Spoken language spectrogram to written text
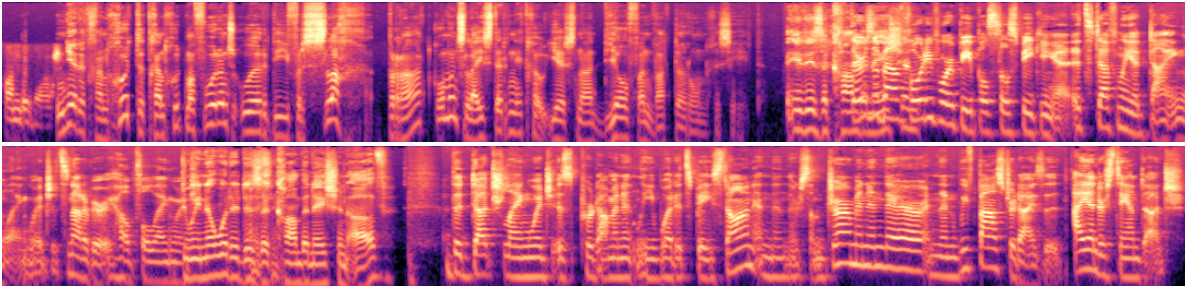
Gaan dit daar? Nee, dit gaan goed. Dit gaan goed, maar voor ons oor die verslag praat, kom ons luister net gou eers na 'n deel van wat Theron gesê het. It is a combination. There's about 44 people still speaking it. It's definitely a dying language. It's not a very helpful language. Do we know what it is a combination of? The Dutch language is predominantly what it's based on, and then there's some German in there, and then we've bastardized it. I understand Dutch,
